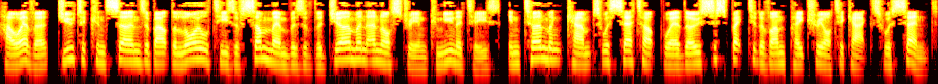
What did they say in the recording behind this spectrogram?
However, due to concerns about the loyalties of some members of the German and Austrian communities, internment camps were set up where those suspected of unpatriotic acts were sent.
